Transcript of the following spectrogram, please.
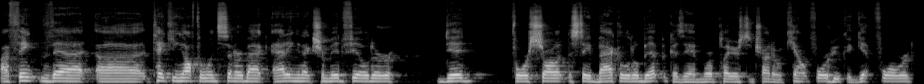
I think that uh, taking off the one center back, adding an extra midfielder, did force Charlotte to stay back a little bit because they had more players to try to account for who could get forward.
